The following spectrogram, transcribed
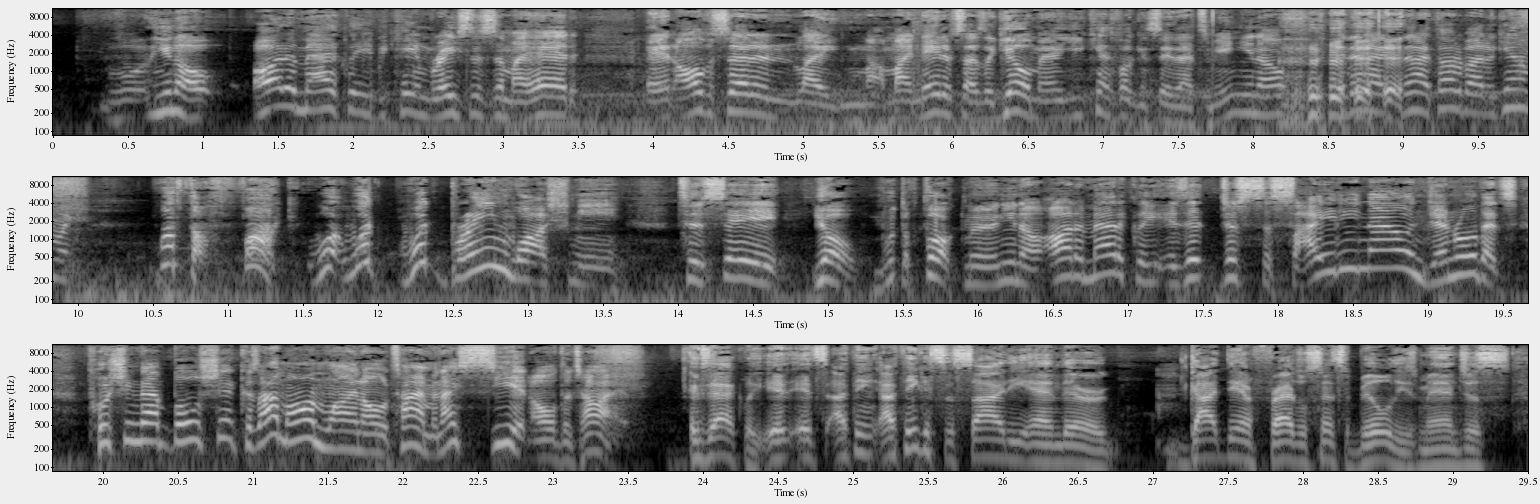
you know, automatically it became racist in my head. And all of a sudden, like my, my native side was like, "Yo, man, you can't fucking say that to me," you know. And then I, then I thought about it again. I'm like, "What the fuck? What what what brainwashed me to say, yo, what the fuck, man? You know, automatically, is it just society now in general that's pushing that bullshit? Because I'm online all the time and I see it all the time. Exactly. It, it's. I think. I think it's society and their goddamn fragile sensibilities, man. Just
